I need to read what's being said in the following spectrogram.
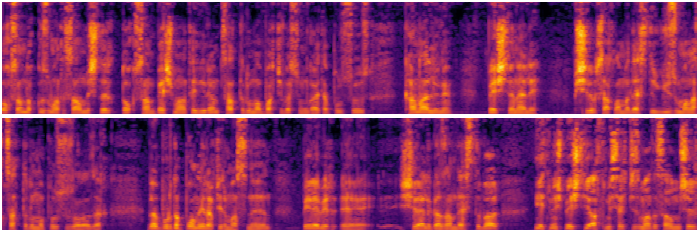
99 manata salmışdıq. 95 manat edirəm. Çatdırılma Bakı və Sumqayıta pulsuz. Kanalinin 5 dənəli bişirib saxlama dəsti 100 manat çatdırılma pulsuz olacaq. Və burada Bonera firmasının belə bir e, şirəli qazan dəsti var. 75-liyi 68 manata salmışıq.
